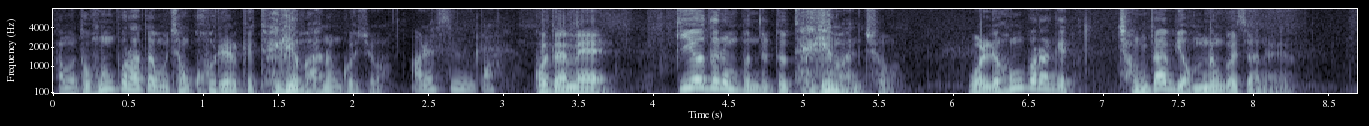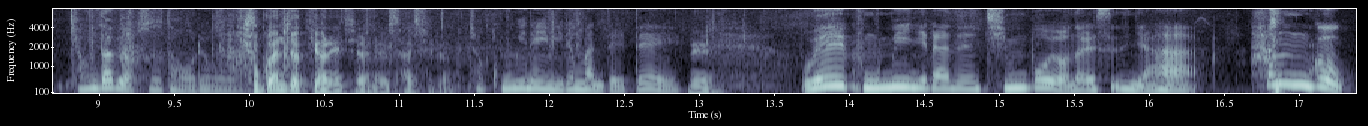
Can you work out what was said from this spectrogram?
아무튼 홍보를 하다 보면 참 고려할 게 되게 많은 거죠. 어렵습니다. 그다음에 끼어드는 분들도 되게 많죠. 원래 홍보라는 게 정답이 없는 거잖아요. 정답이 없어서 더 어려워요. 주관적 견해잖아요, 사실은. 저 국민의힘 이름 만들 때 네. 왜 국민이라는 진보의 언어를 쓰느냐. 한국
